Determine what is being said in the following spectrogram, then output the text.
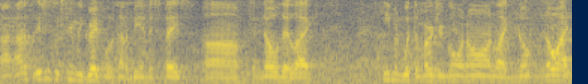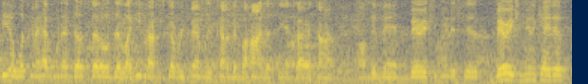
Uh, honestly, it's just extremely grateful to kind of be in this space. Um, to know that like even with the merger going on, like no no idea what's gonna happen when that dust settles. That like even our Discovery family has kind of been behind us the entire time. Um, they've been very communicative, very communicative.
